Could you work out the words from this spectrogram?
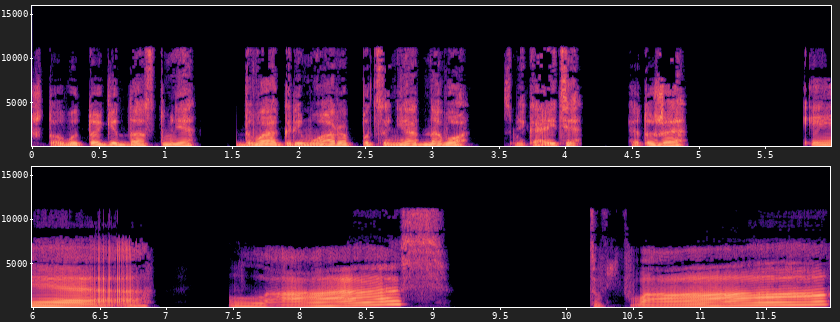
что в итоге даст мне два гримуара по цене одного. Смекаете? Это же... э Лас... Два...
